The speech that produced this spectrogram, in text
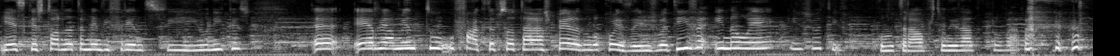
e é isso que as torna também diferentes e únicas, eh, é realmente o facto da pessoa estar à espera de uma coisa enjoativa e não é enjoativa, como terá a oportunidade de provar.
